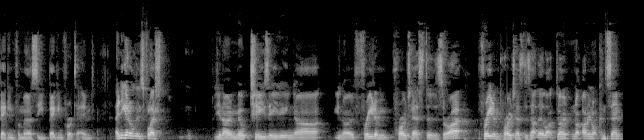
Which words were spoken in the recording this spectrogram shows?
begging for mercy, begging for it to end. And you get all these flesh, you know, milk, cheese eating, uh, you know, freedom protesters, right? Freedom protesters out there like, don't, not, I do not consent.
